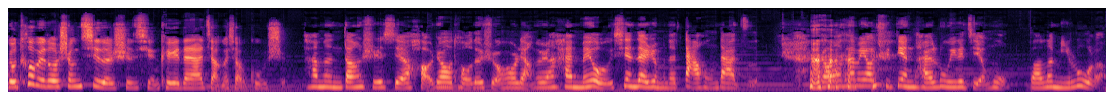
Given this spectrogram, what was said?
有特别多生气的事情，可以给大家讲个小故事。他们当时写好兆头的时候，两个人还没有现在这么的大红大紫，然后他们要去电台录一个节目，完了迷路了，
